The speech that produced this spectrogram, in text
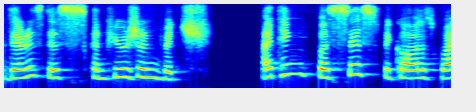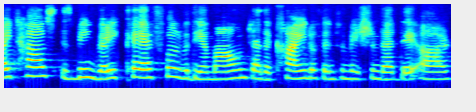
There is this confusion which I think persists because White House is being very careful with the amount and the kind of information that they are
